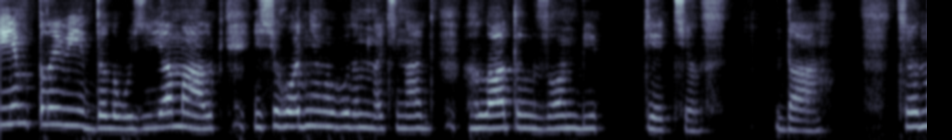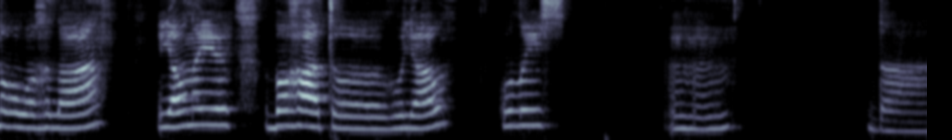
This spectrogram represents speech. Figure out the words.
Всім привіт, друзі! Я Марк. І сьогодні ми будемо починати грати в зомбі Кетчерс. Да. Це нова гра. Я в неї багато гуляв колись. Угу. Да.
